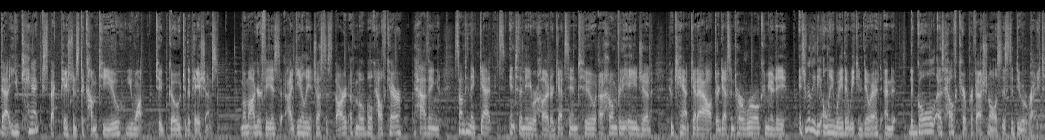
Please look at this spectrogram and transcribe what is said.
that you can't expect patients to come to you. You want to go to the patients. Mammography is ideally just the start of mobile healthcare. Having something that gets into the neighborhood or gets into a home for the aged who can't get out or gets into a rural community, it's really the only way that we can do it. And the goal as healthcare professionals is to do it right.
